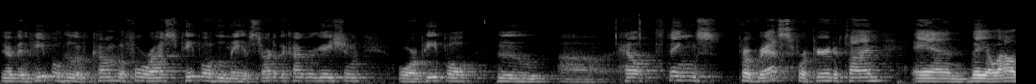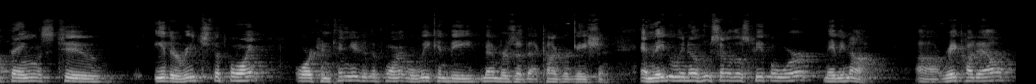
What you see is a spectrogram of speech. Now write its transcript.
There have been people who have come before us, people who may have started the congregation, or people who uh, helped things progress for a period of time, and they allowed things to either reach the point or continue to the point where we can be members of that congregation. And maybe we know who some of those people were, maybe not. Uh, Ray Caudell,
